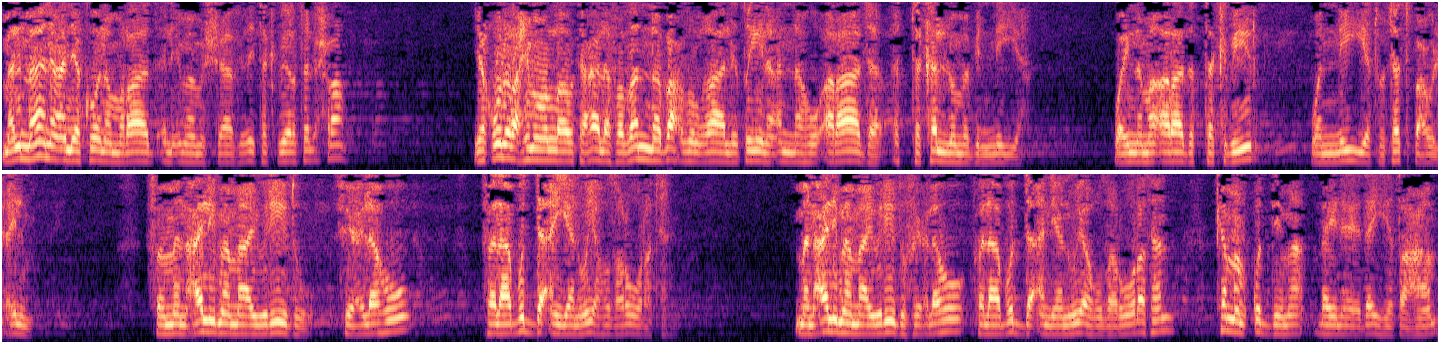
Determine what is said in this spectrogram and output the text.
ما المانع أن يكون مراد الإمام الشافعي تكبيرة الإحرام؟ يقول رحمه الله تعالى فظن بعض الغالطين أنه أراد التكلم بالنية وإنما أراد التكبير والنية تتبع العلم. فمن علم ما يريد فعله فلا بد أن ينويه ضرورة. من علم ما يريد فعله فلا بد أن ينويه ضرورة كمن قدم بين يديه طعام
